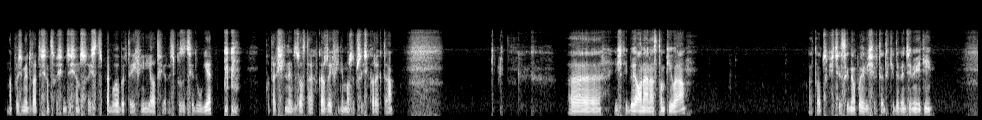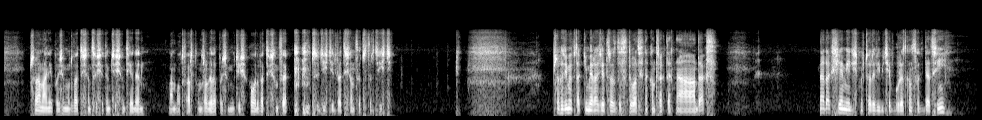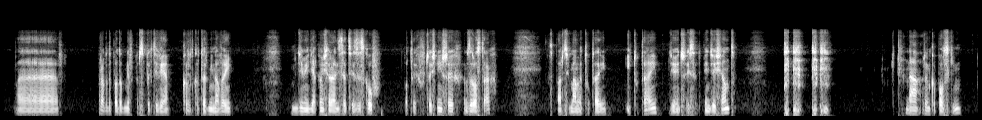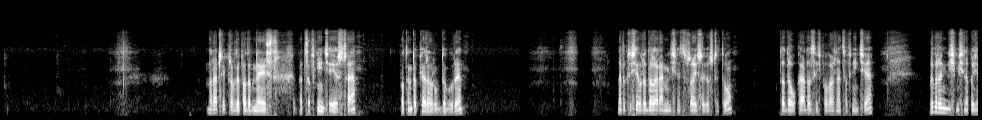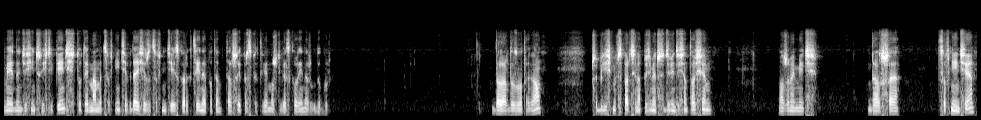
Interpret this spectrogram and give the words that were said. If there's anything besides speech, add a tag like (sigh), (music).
na poziomie 2086. Trzeba byłoby w tej chwili otwierać pozycje długie. (clears throat) Po tak silnych wzrostach w każdej chwili może przyjść korekta. E, Jeśli by ona nastąpiła, no to oczywiście sygnał pojawi się wtedy, kiedy będziemy mieli przełamanie poziomu 2071. Mamy otwartą drogę do poziomu gdzieś około 2030-2040. Przechodzimy w takim razie teraz do sytuacji na kontraktach na DAX. Na DAXie mieliśmy wczoraj wybicie w górę z konsolidacji. Eee, Prawdopodobnie w perspektywie krótkoterminowej będziemy mieli jakąś realizację zysków po tych wcześniejszych wzrostach. Wsparcie mamy tutaj i tutaj 9650 (clears throat) na rynku polskim. No raczej prawdopodobne jest chyba cofnięcie jeszcze, potem dopiero ruch do góry. Na wykresie euro-dolara mieliśmy z wczorajszego szczytu do dołka dosyć poważne cofnięcie. Wybroniliśmy się na poziomie 1.1035. Tutaj mamy cofnięcie. Wydaje się, że cofnięcie jest korekcyjne, potem w dalszej perspektywie możliwy jest kolejny ruch do góry. Dolar do złotego. Przebiliśmy wsparcie na poziomie 3,98. Możemy mieć dalsze cofnięcie,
